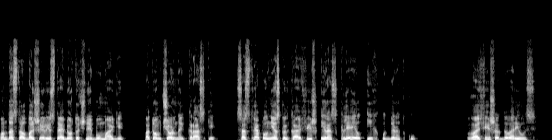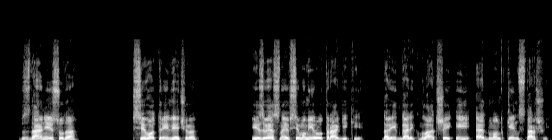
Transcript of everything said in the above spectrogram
он достал большие листы оберточной бумаги, потом черной краски, состряпал несколько афиш и расклеил их по городку. В афишах говорилось «В здании суда всего три вечера. Известные всему миру трагики Давид Гарик-младший и Эдмунд Кин-старший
